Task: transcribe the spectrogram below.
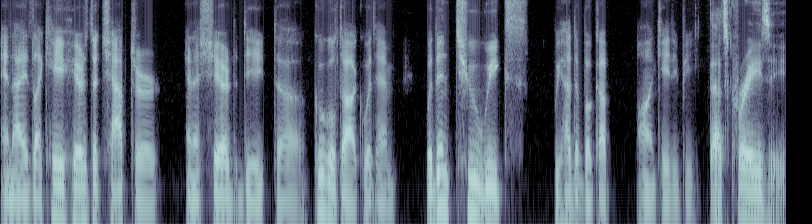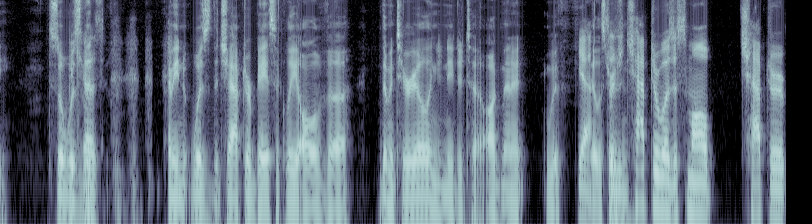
and I was like, "Hey, here's the chapter," and I shared the the Google Doc with him within two weeks we had the book up on kdp that's crazy so was because the i mean was the chapter basically all of the the material and you needed to augment it with yeah illustrations? so the chapter was a small chapter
